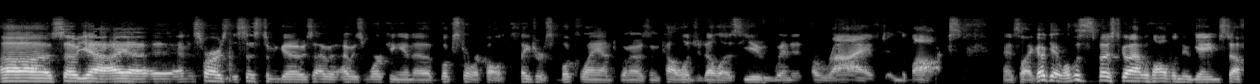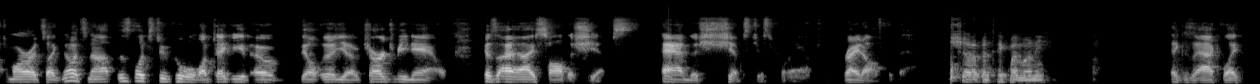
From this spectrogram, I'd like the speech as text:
Uh, so yeah, I uh, and as far as the system goes, I, w- I was working in a bookstore called Claytor's Bookland when I was in college at LSU when it arrived in the box. And it's like, okay, well, this is supposed to go out with all the new game stuff tomorrow. It's like, no, it's not. This looks too cool. I'm taking it home. They'll, uh, you know, charge me now because I, I saw the ships and the ships just cramped right off the bat. Shut up and take my money. Exactly.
